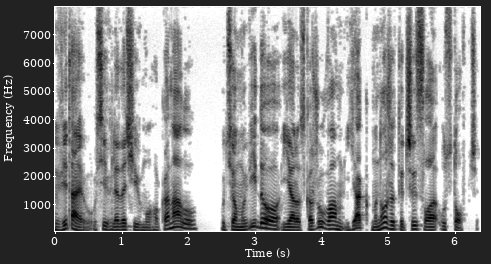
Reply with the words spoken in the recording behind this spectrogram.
Вітаю усіх глядачів мого каналу. У цьому відео я розкажу вам, як множити числа у стовпчик.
